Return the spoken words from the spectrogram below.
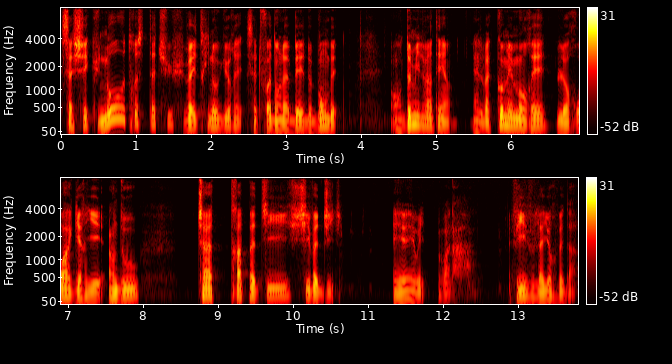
Sachez qu'une autre statue va être inaugurée, cette fois dans la baie de Bombay, en 2021. Elle va commémorer le roi guerrier hindou Chhatrapati Shivaji. Et oui, voilà. Vive l'Ayurveda.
